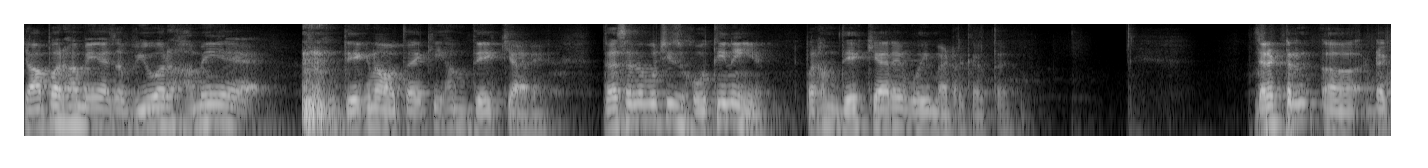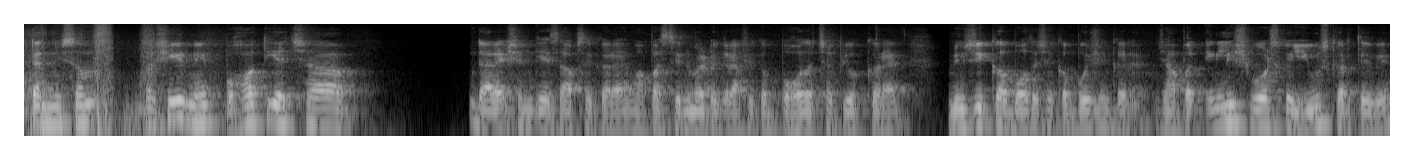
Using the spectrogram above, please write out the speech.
जहाँ पर हमें एज अ व्यूअर हमें देखना होता है कि हम देख क्या रहे हैं। दरअसल वो चीज़ होती नहीं है, पर हम देख क्या रहे हैं वही मैटर करता है। डायरेक्टर डायरेक्टर निसम बशीर ने बहुत ही अच्छा डायरेक्शन के हिसाब से करा है, वहाँ पर सिनेमाटोग्राफी का बहुत अच्छा उपयोग करा है म्यूज़िक का बहुत अच्छा कंपोजिशन करा है, जहाँ पर इंग्लिश वर्ड्स का यूज़ करते हुए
